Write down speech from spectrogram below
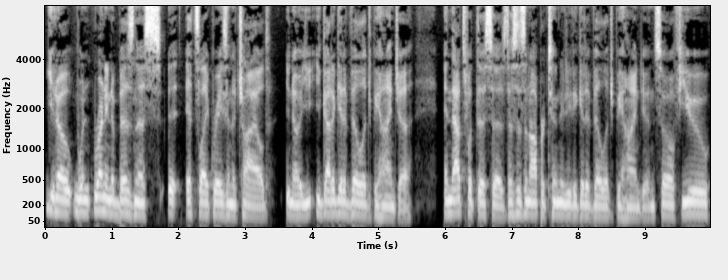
you know, when running a business, it, it's like raising a child. You know, you, you got to get a village behind you. And that's what this is. This is an opportunity to get a village behind you. And so if you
